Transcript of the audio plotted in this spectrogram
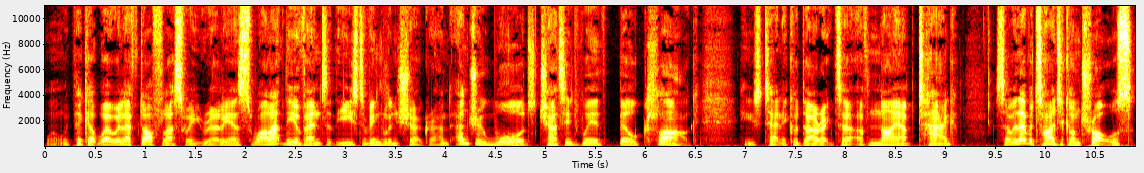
Well, we pick up where we left off last week, really, as while at the event at the East of England Showground, Andrew Ward chatted with Bill Clark. He's Technical Director of NIAB TAG, so, with ever tighter controls,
